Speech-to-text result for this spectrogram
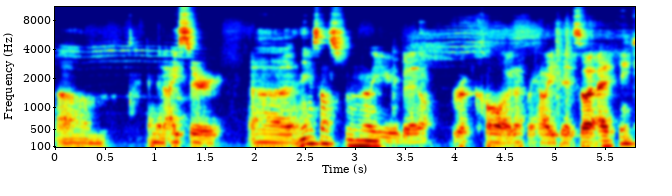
Um, and then Icer. Uh, the name sounds familiar, but I don't recall exactly how he did. So I, I think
